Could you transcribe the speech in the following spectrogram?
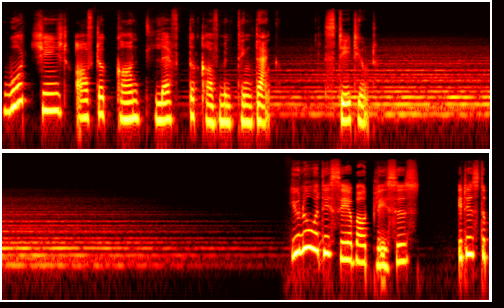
what changed after Kant left the government think tank? Stay tuned. You know what they say about places? It is the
